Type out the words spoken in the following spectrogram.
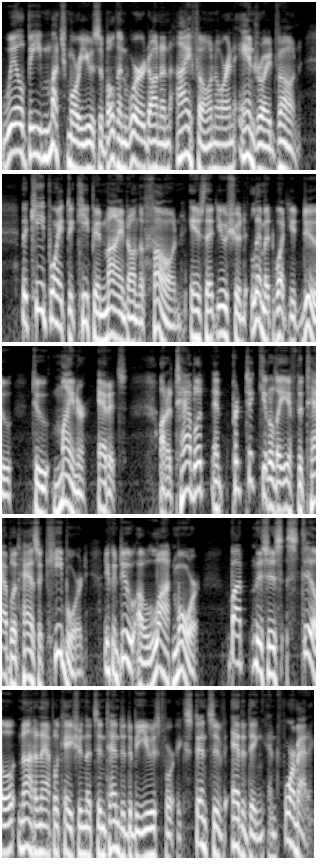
will be much more usable than Word on an iPhone or an Android phone. The key point to keep in mind on the phone is that you should limit what you do to minor edits. On a tablet, and particularly if the tablet has a keyboard, you can do a lot more. But this is still not an application that's intended to be used for extensive editing and formatting.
